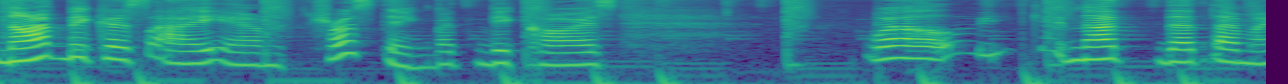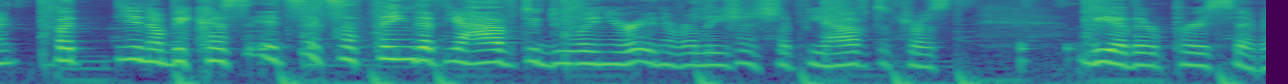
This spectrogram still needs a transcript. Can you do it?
Not because I am trusting, but because well, not that I'm but you know, because it's it's a thing that you have to do when you're in a relationship. You have to trust the other person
